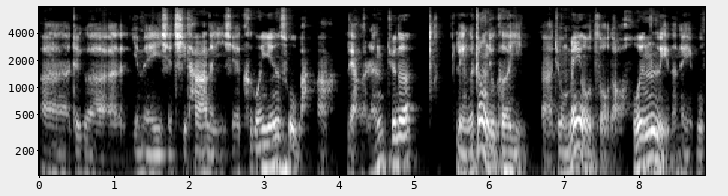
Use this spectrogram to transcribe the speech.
呃这个因为一些其他的一些客观因素吧啊，两个人觉得领个证就可以啊，就没有走到婚礼的那一步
